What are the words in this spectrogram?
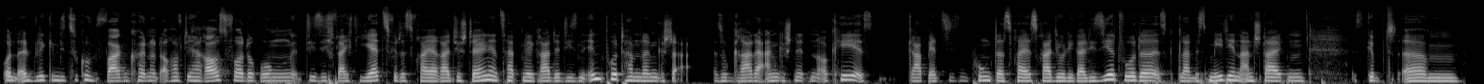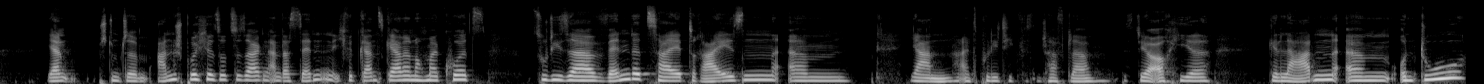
und einen Blick in die Zukunft wagen können und auch auf die Herausforderungen, die sich vielleicht jetzt für das freie Radio stellen. Jetzt hatten wir gerade diesen Input, haben dann also gerade angeschnitten, okay, es gab jetzt diesen Punkt, dass freies Radio legalisiert wurde, es gibt Landesmedienanstalten, es gibt ähm, ja bestimmte Ansprüche sozusagen an das Senden. Ich würde ganz gerne noch mal kurz zu dieser Wendezeit reisen. Ähm, Jan, als Politikwissenschaftler bist du ja auch hier geladen. Ähm, und du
